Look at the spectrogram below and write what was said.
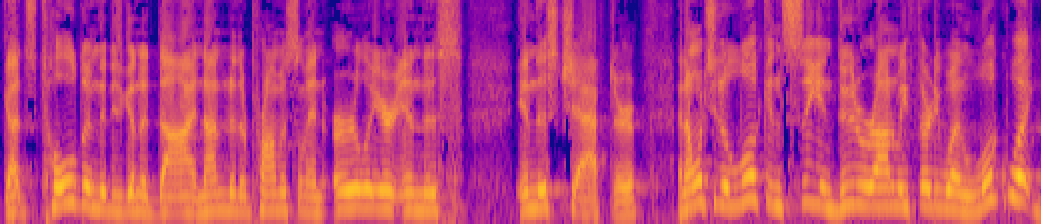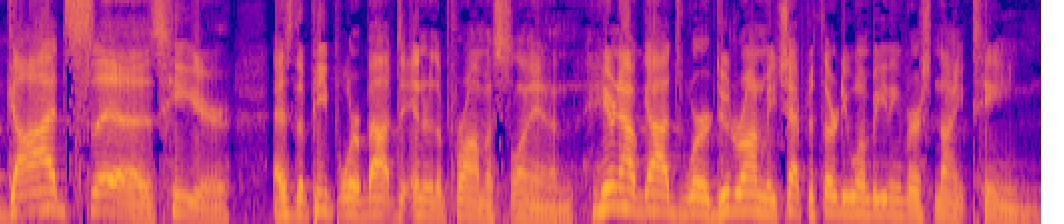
God's told him that he's going to die, not into the promised land earlier in this in this chapter. And I want you to look and see in Deuteronomy 31. Look what God says here as the people are about to enter the promised land. Hear now God's word, Deuteronomy chapter 31, beginning verse 19.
